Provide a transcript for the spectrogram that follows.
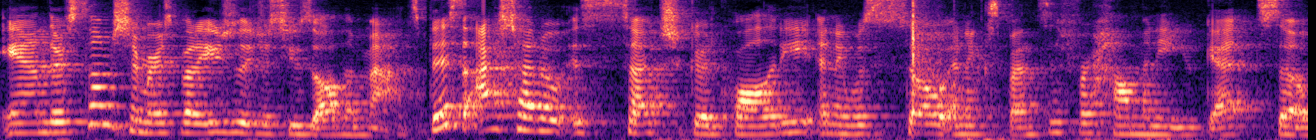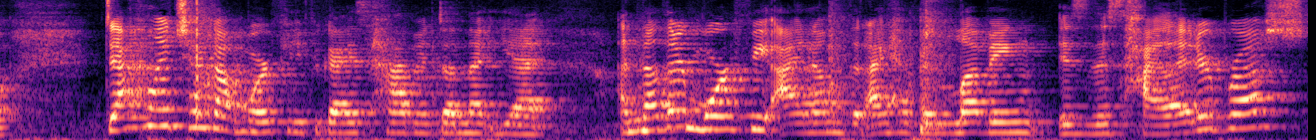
And there's some shimmers, but I usually just use all the mattes. This eyeshadow is such good quality and it was so inexpensive for how many you get. So definitely check out Morphe if you guys haven't done that yet. Another Morphe item that I have been loving is this highlighter brush.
